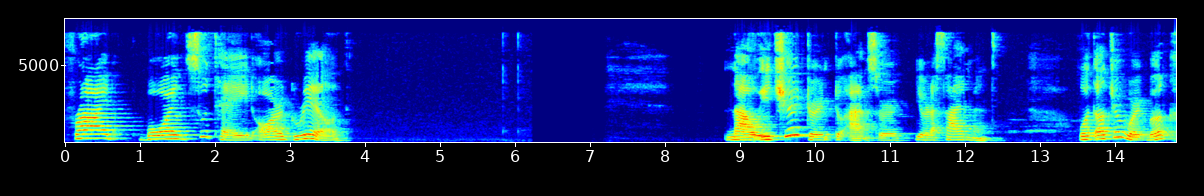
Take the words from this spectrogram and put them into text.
fried, boiled, sauteed, or grilled. Now it's your turn to answer your assignment. Put out your workbook,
